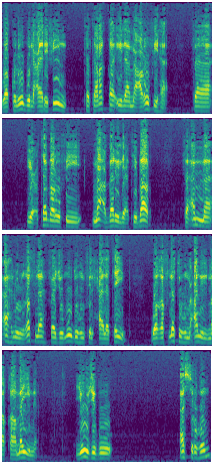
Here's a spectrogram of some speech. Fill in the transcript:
وقلوب العارفين تترقى إلى معروفها فيعتبر في معبر الاعتبار. فأما أهل الغفلة فجمودهم في الحالتين وغفلتهم عن المقامين. يوجب أسرهم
